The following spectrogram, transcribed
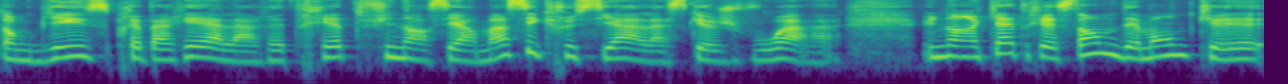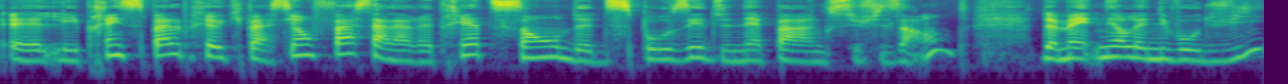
Donc, bien se préparer à la retraite financièrement, c'est crucial à ce que je vois. Une enquête récente démontre que euh, les principales préoccupations face à la retraite sont de disposer d'une épargne suffisante, de maintenir le niveau de vie,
